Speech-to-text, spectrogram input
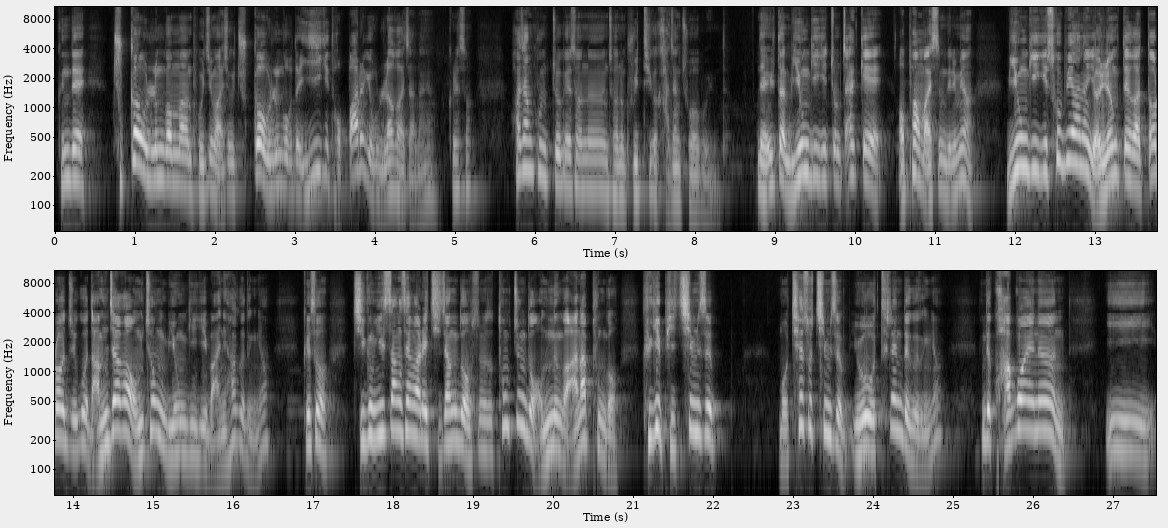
근데 주가 오른 것만 보지 마시고 주가 오른 것보다 이익이 더 빠르게 올라가잖아요. 그래서 화장품 쪽에서는 저는 VT가 가장 좋아 보입니다. 네, 일단 미용기기 좀 짧게 업황 말씀드리면 미용기기 소비하는 연령대가 떨어지고 남자가 엄청 미용기기 많이 하거든요. 그래서 지금 일상생활에 지장도 없으면서 통증도 없는 거, 안 아픈 거, 그게 비침습, 뭐 최소 침습 요 트렌드거든요. 근데 과거에는 이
